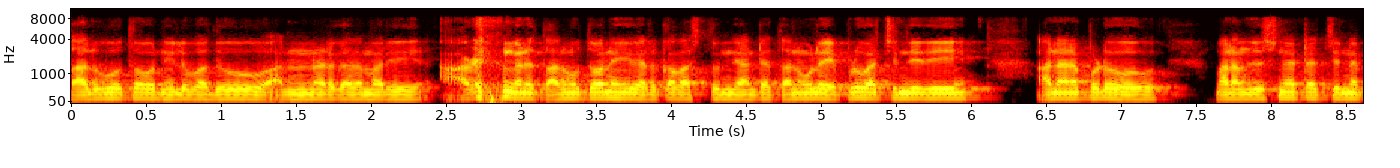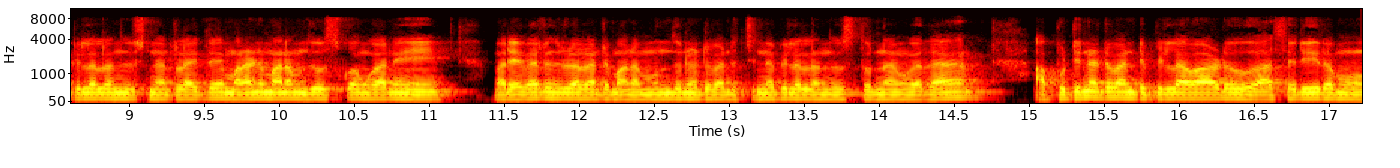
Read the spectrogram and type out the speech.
తనువుతో నిలవదు అన్నాడు కదా మరి. ఆ విధంగానే తనువుతోనే ఎరక వస్తుంది. అంటే తనువులో ఎప్పుడు వచ్చింది ఇది? అన్నప్పుడు మనం చూసినట్టు చిన్న పిల్లలను చూసినట్లయితే మనని మనం చూసుకోం కానీ మరి ఎవరిని చూడాలంటే మన ముందున్నటువంటి చిన్నపిల్లలను చూస్తున్నాం కదా. ఆ పుట్టినటువంటి పిల్లవాడు ఆ శరీరము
